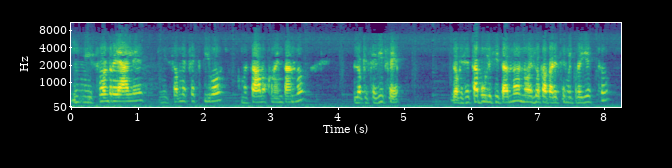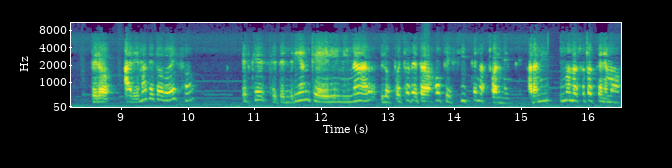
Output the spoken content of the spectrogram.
ni son reales, ni son efectivos, como estábamos comentando. Lo que se dice, lo que se está publicitando no es lo que aparece en el proyecto, pero además de todo eso, es que se tendrían que eliminar los puestos de trabajo que existen actualmente. Ahora mismo nosotros tenemos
